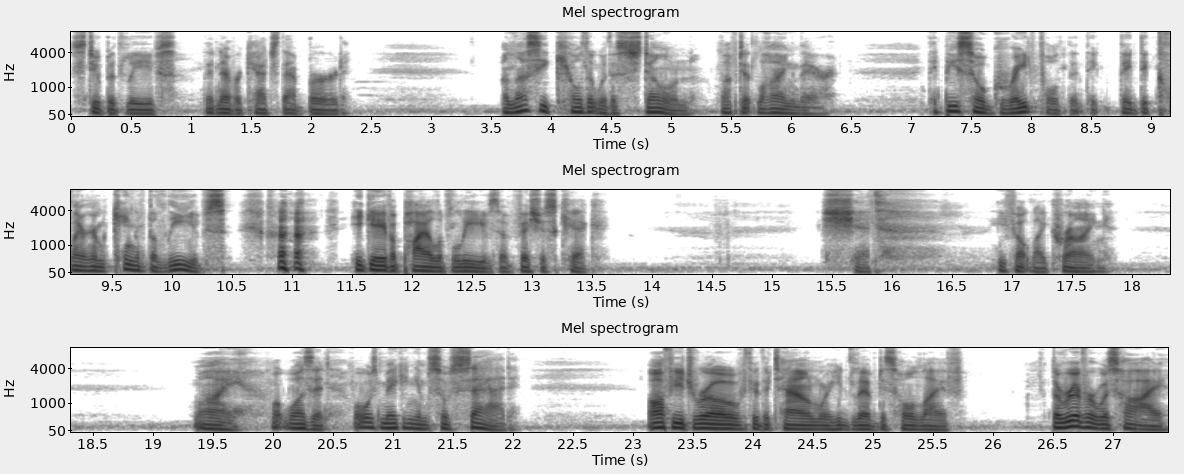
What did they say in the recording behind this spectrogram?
Stupid leaves. They'd never catch that bird. Unless he killed it with a stone, left it lying there. They'd be so grateful that they, would declare him king of the leaves. he gave a pile of leaves a vicious kick. Shit. He felt like crying. Why? What was it? What was making him so sad? Off he drove through the town where he'd lived his whole life. The river was high.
